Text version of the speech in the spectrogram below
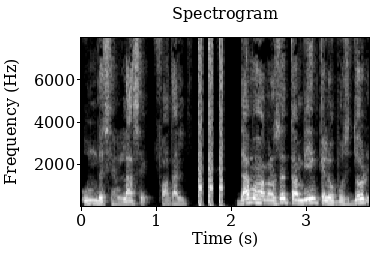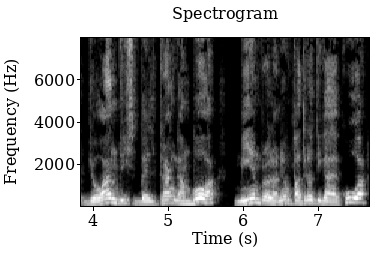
un desenlace fatal. Damos a conocer también que el opositor Joandis Beltrán Gamboa, miembro de la Unión Patriótica de Cuba,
